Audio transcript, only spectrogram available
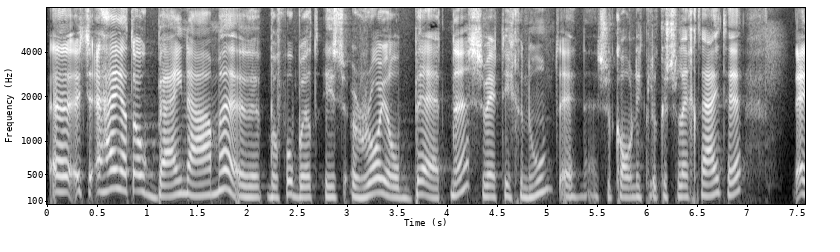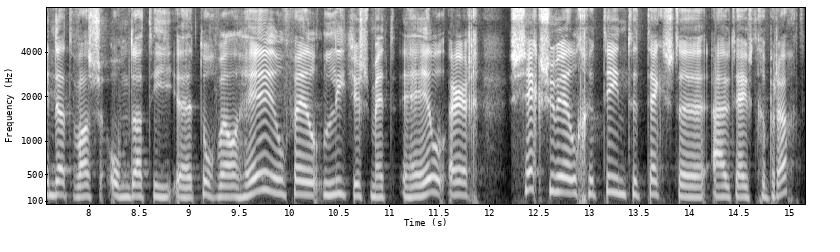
Eh, het- hij had ook bijnamen. Eh, bijvoorbeeld is Royal Badness, werd hij genoemd. En zijn koninklijke slechtheid. Hè? En dat was omdat hij toch wel heel veel liedjes... met heel erg seksueel getinte teksten uit heeft gebracht.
